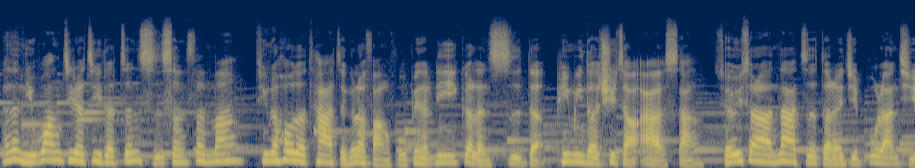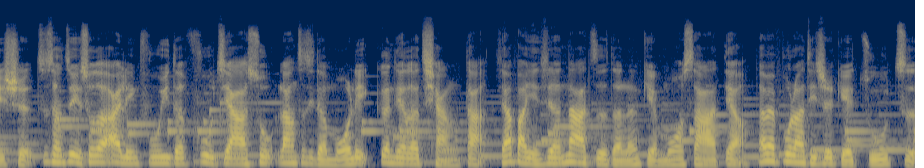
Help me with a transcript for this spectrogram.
难道你忘记了自己的真实身份吗？听了后的他，整个人仿佛变成另一个人似的，拼命的去找艾尔莎。随后遇上了纳兹等人以及布兰提士，自称自己受到艾琳赋予的附加术，让自己的魔力更加的强大，想要把眼前的纳兹等人给抹杀掉，但被布兰提士给阻止。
